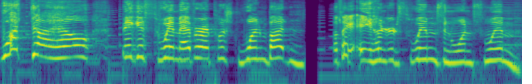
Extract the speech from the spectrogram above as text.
What the hell? Biggest swim ever. I pushed one button. That's like 800 swims in one swim.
